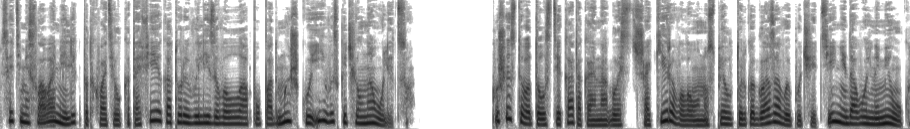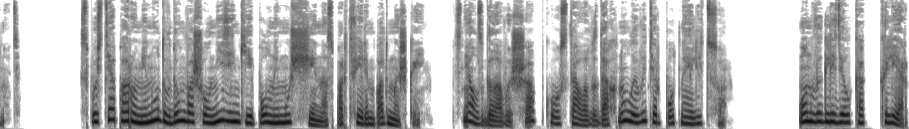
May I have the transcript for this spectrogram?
С этими словами Лик подхватил котофея, который вылизывал лапу под мышку, и выскочил на улицу. Пушистого толстяка такая наглость шокировала, он успел только глаза выпучить и недовольно мяукнуть. Спустя пару минут в дом вошел низенький и полный мужчина с портфелем под мышкой. Снял с головы шапку, устало вздохнул и вытер потное лицо. Он выглядел как клерк,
